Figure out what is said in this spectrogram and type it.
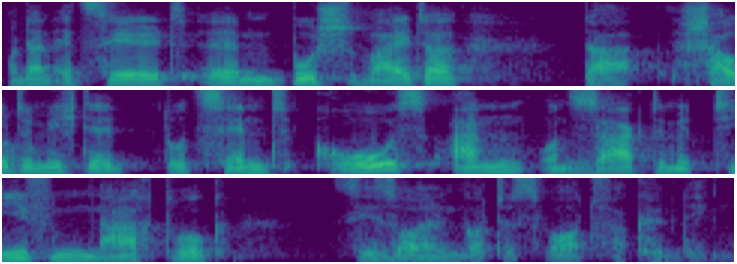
Und dann erzählt ähm, Busch weiter, da schaute mich der Dozent groß an und sagte mit tiefem Nachdruck, Sie sollen Gottes Wort verkündigen.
